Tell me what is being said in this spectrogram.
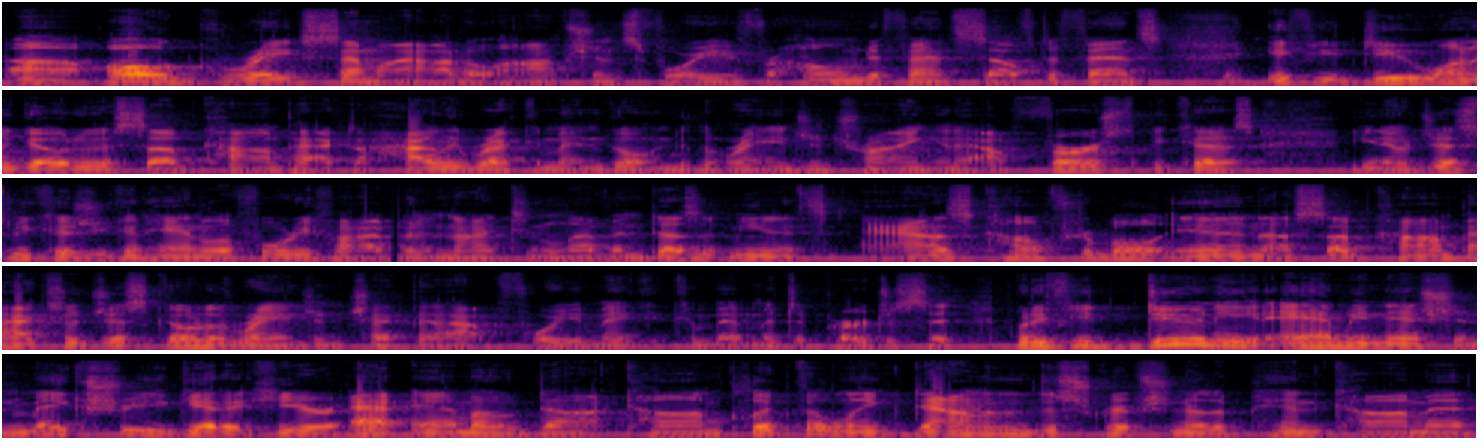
uh, all great semi-auto options for you for home defense, self-defense. If you do want to go to a subcompact, I highly recommend going to the range and trying it out first because you know just because you can handle a 45 and a 1911 doesn't mean it's as comfortable in a subcompact. So just go to the range and check that out before you make a commitment to purchase it. But if you do need ammunition ammunition, make sure you get it here at ammo.com. Click the link down in the description of the pinned comment.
